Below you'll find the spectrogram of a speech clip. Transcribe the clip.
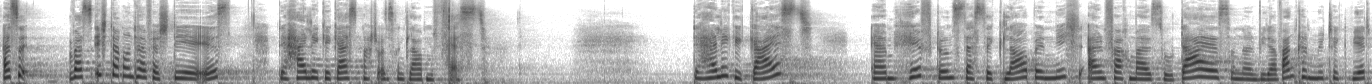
Also, was ich darunter verstehe, ist, der Heilige Geist macht unseren Glauben fest. Der Heilige Geist ähm, hilft uns, dass der Glaube nicht einfach mal so da ist und dann wieder wankelmütig wird,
